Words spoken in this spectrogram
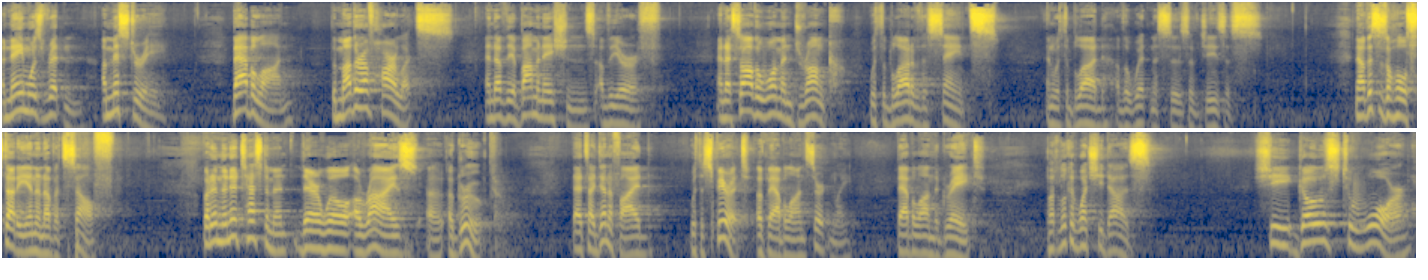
A name was written, a mystery Babylon, the mother of harlots and of the abominations of the earth. And I saw the woman drunk with the blood of the saints and with the blood of the witnesses of Jesus. Now, this is a whole study in and of itself. But in the New Testament, there will arise a, a group that's identified with the spirit of Babylon, certainly, Babylon the Great. But look at what she does. She goes to war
